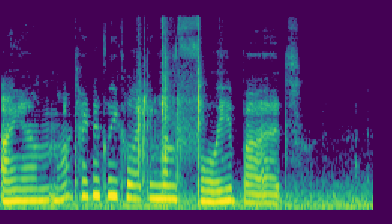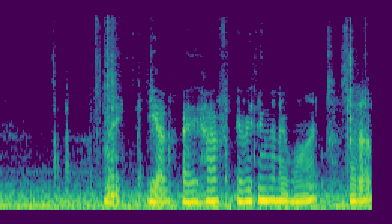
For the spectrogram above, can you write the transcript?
I am not technically collecting them fully, but like yeah, I have everything that I want set up.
